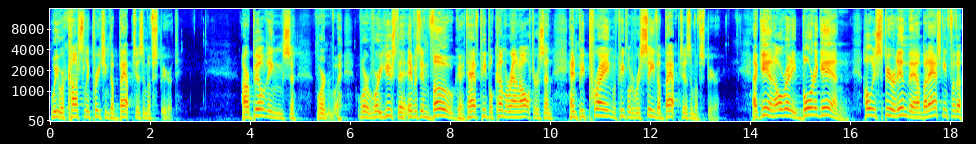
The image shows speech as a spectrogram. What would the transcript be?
we were constantly preaching the baptism of Spirit. Our buildings were, were, were used to, it was in vogue to have people come around altars and, and be praying with people to receive a baptism of Spirit. Again, already born again, Holy Spirit in them, but asking for the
